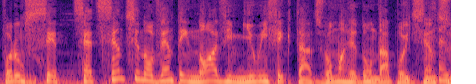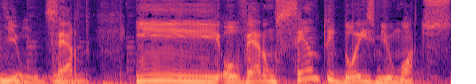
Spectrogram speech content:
foram 799 mil infectados. Vamos arredondar para 800 mil, mil, certo? Uhum. E houveram 102 mil mortos.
